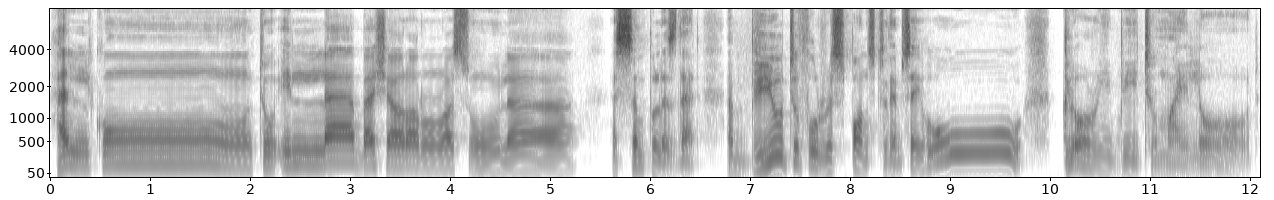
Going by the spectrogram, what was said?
hal kuntu illa basharar rasula. As simple as that. A beautiful response to them. Say, oh, glory be to my Lord.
